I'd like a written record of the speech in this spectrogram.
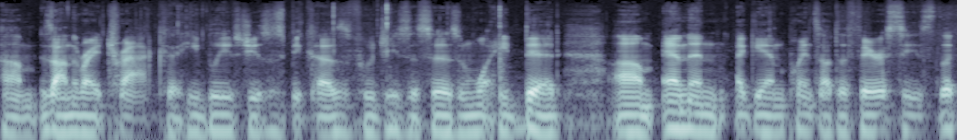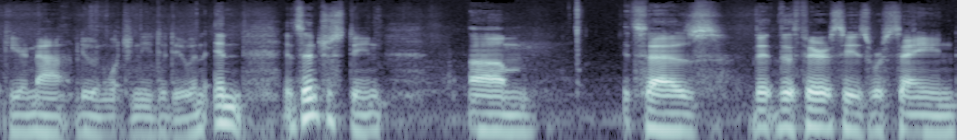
um, is on the right track, that he believes Jesus because of who Jesus is and what he did. Um, and then again points out to the Pharisees, look, you're not doing what you need to do. And, and it's interesting. Um, it says that the Pharisees were saying,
